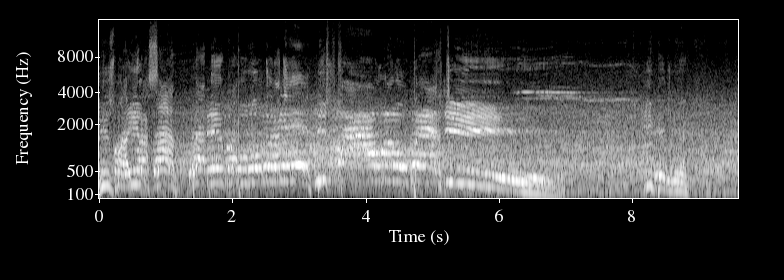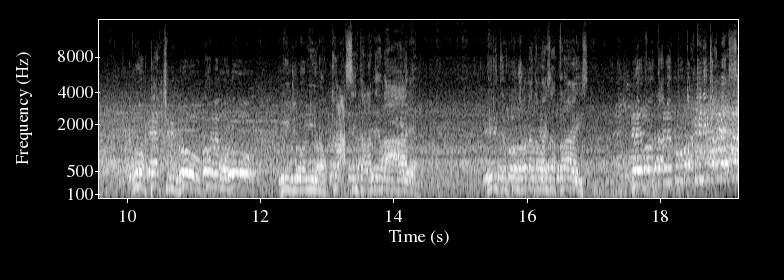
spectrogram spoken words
Ismail Assar para dentro, arrumou o Ganaguê. Espalma Perte. Impedimento. O Lopete vibrou, comemorou. Domina, o Klassen está lá dentro da área. Ele tentou a jogada mais atrás. Levantamento pro toque de cabeça.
